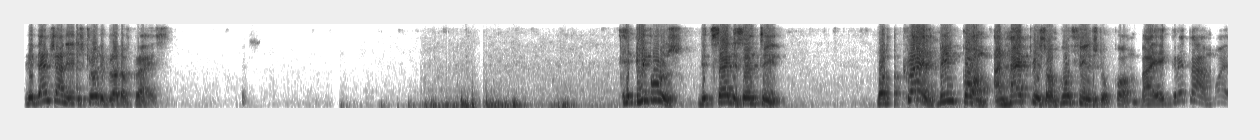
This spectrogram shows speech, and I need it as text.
redemption is through the blood of Christ. Hebrews said the same thing. But Christ being come and high priest of good things to come by a greater and more,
